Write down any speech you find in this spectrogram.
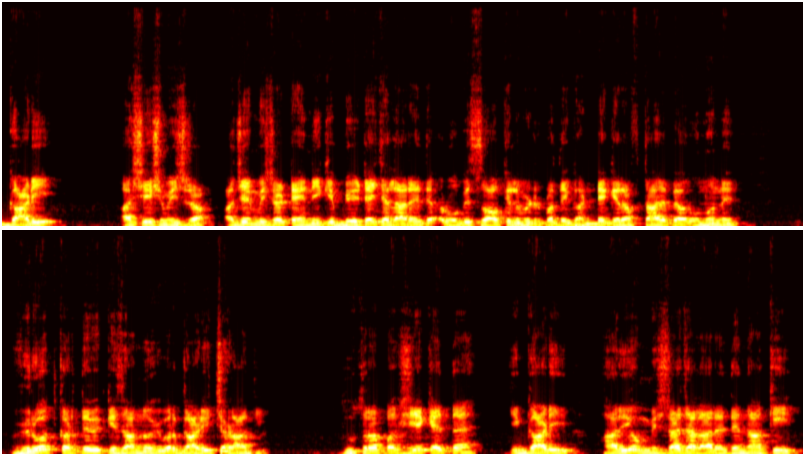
गाड़ी आशीष मिश्रा, अजय मिश्रा टहनी के बेटे चला रहे थे और वो भी सौ किलोमीटर प्रति घंटे के रफ्तार पे और उन्होंने विरोध करते हुए किसानों के ऊपर गाड़ी चढ़ा दी। दूसरा पक्ष ये कहता है कि गाड़ी हरिओम मिश्रा चला रहे थे, ना कि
